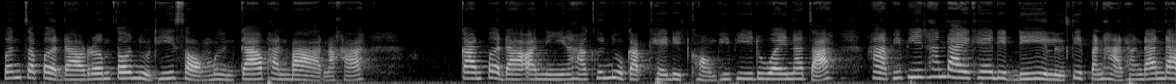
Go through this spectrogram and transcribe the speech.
เปิ้ลจะเปิดดาวเริ่มต้นอยู่ที่ 29,000 บาทนะคะ การเปิดดาวอันนี้นะคะ ขึ้นอยู่กับเครดิตของพี่ๆด้วยนะจ๊ะ หากพี่ๆท่านใดเครดิตดี หรือติดปัญหาทางด้านใด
